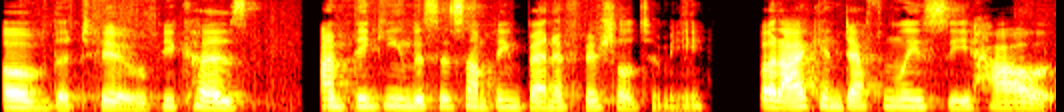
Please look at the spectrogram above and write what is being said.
of the two because I'm thinking this is something beneficial to me. But I can definitely see how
